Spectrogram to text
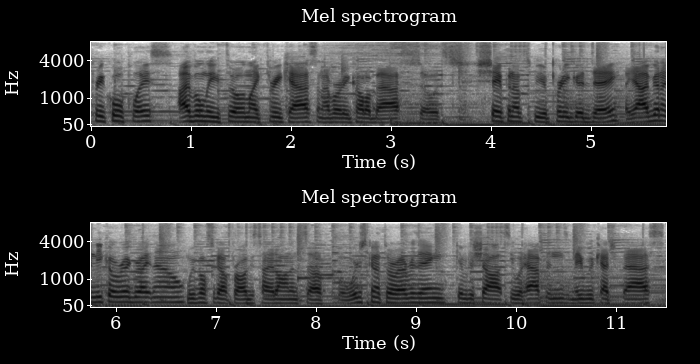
Pretty cool place. I've only thrown like three casts and I've already caught a bass, so it's shaping up to be a pretty good day. But yeah, I've got a Neko rig right now. We've also got frogs tied on and stuff, but we're just gonna throw everything, give it a shot, see what happens. Maybe we catch bass.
